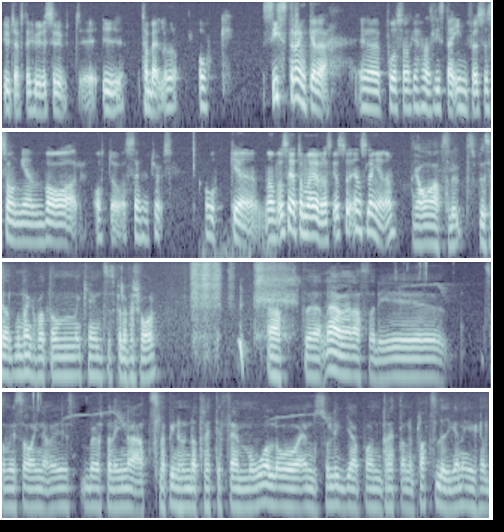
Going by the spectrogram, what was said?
utefter hur det ser ut eh, i tabellen. Och sist rankade eh, på Svenska fans lista inför säsongen var Ottawa Senators. Och eh, man får säga att de har överraskat än så länge. Eller? Ja, absolut. Speciellt med tanke på att de kan inte spela försvar. att, eh, nej men alltså det är som vi sa innan vi började spela in att släppa in 135 mål och ändå så ligga på en 13 plats i ligan är ju helt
